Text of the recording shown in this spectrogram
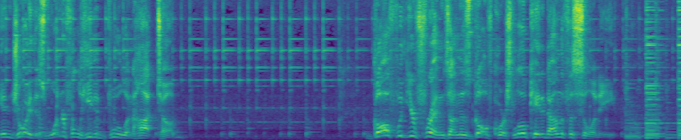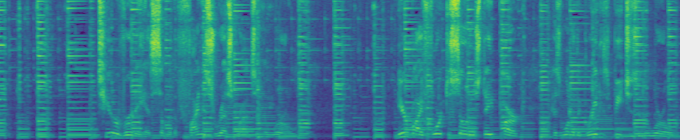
Enjoy this wonderful heated pool and hot tub. Golf with your friends on this golf course located on the facility. Tierra Verde has some of the finest restaurants in the world. Nearby Fort DeSoto State Park has one of the greatest beaches in the world.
